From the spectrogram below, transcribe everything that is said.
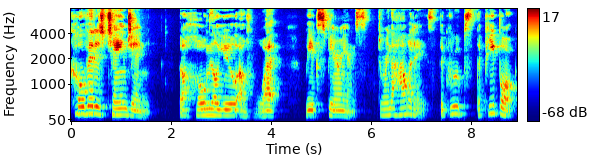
COVID is changing the whole milieu of what we experience during the holidays, the groups, the people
